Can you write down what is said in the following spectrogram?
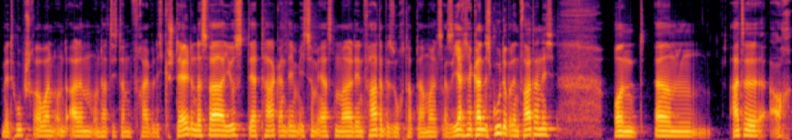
mit Hubschraubern und allem und hat sich dann freiwillig gestellt. Und das war just der Tag, an dem ich zum ersten Mal den Vater besucht habe damals. Also Jachja kannte ich gut, aber den Vater nicht. Und ähm, hatte auch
